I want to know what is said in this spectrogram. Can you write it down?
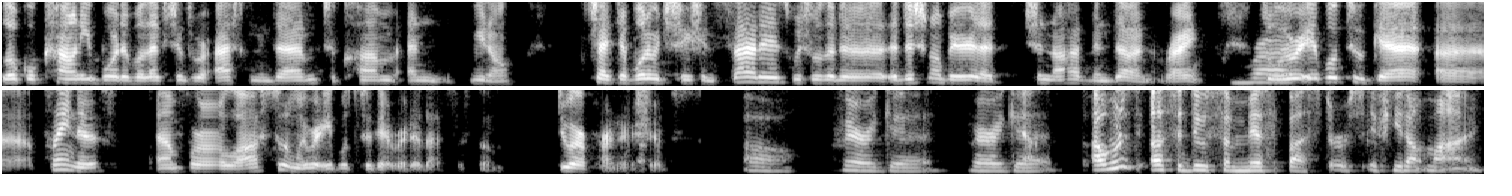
local county board of elections were asking them to come and you know check their voter registration status, which was an uh, additional barrier that should not have been done, right? right. So we were able to get a plaintiff um, for a lawsuit, and we were able to get rid of that system through our partnerships. Oh, very good, very good. Yeah. I want us to do some MythBusters, if you don't mind.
